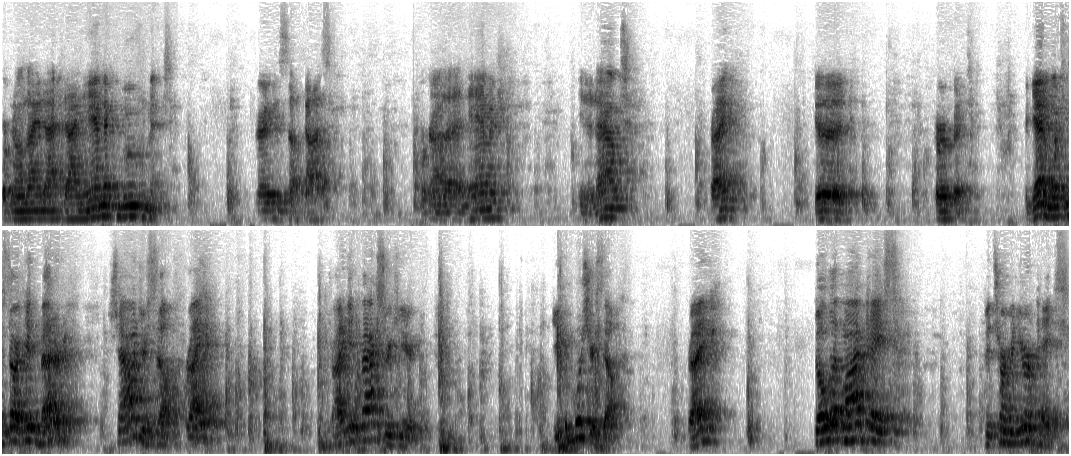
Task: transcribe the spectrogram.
Working on that dynamic movement. Very good stuff, guys. Working on that dynamic in and out, right? Good. Perfect. Again, once you start getting better, challenge yourself, right? Try to get faster here. You can push yourself, right? Don't let my pace determine your pace.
